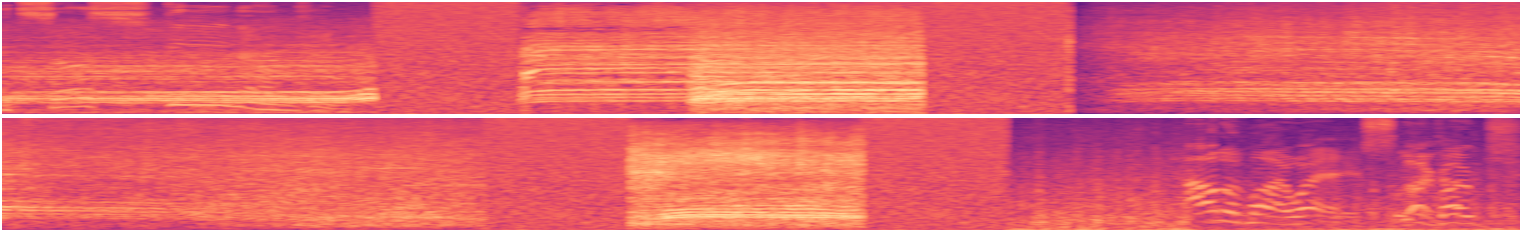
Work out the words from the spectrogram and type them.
It's a Out of my way, slow coach.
